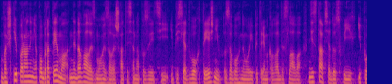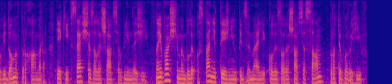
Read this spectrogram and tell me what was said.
Важкі поранення побратима не давали змоги залишатися на позиції, і після двох тижнів за вогневої підтримки Владислава дістався до своїх і повідомив про Хамера, який все ще залишався в бліндажі. Найважчими були останні тижні у підземелі, коли залишався сам проти ворогів.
